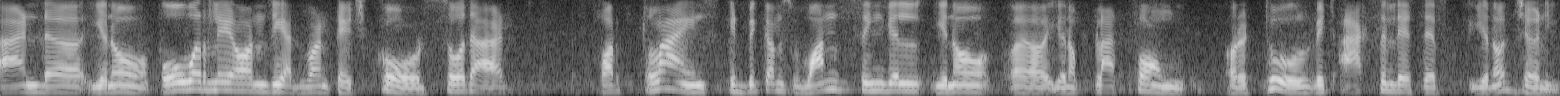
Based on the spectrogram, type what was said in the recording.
and uh, you know overlay on the advantage code so that for clients it becomes one single you know uh, you know platform or a tool which accelerates their you know journey.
